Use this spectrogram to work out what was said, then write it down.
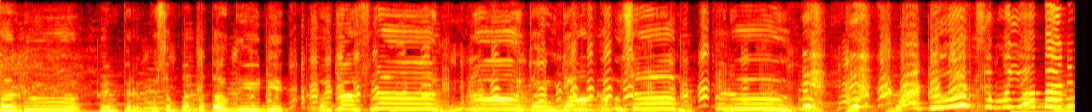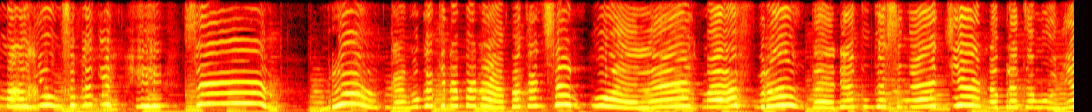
Aduh, bemperku sempat patah gini. Aja friend, bro, tanggung jawab kamu Sam. Aduh, Waduh, semua Yobani malah nyungsep lagi. Sam, bro, kamu gak kenapa-napa kan Sam? Walah, maaf bro, tadi aku gak sengaja nabrak kamunya.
